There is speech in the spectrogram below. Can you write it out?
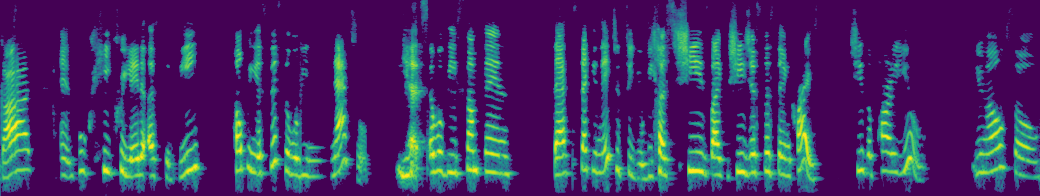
God and who he created us to be, helping your sister will be natural. Yes. It will be something that's second nature to you because she's like she's your sister in Christ. She's a part of you. You know, so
